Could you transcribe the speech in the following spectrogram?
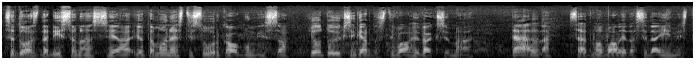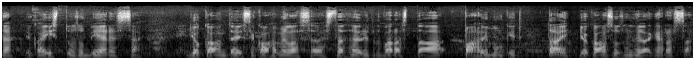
Se tuo sitä dissonanssia, jota monesti suurkaupungissa joutuu yksinkertaisesti vaan hyväksymään. Täällä sä et voi valita sitä ihmistä, joka istuu sun vieressä, joka on töissä kahvilassa, josta sä yrität varastaa pahvimukit, tai joka asuu sun yläkerrassa.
